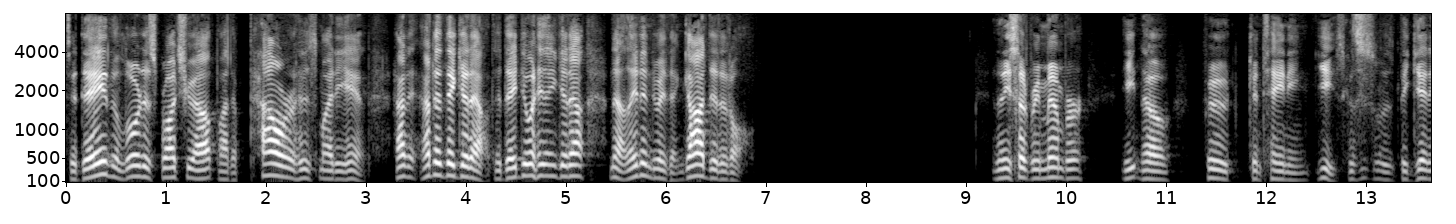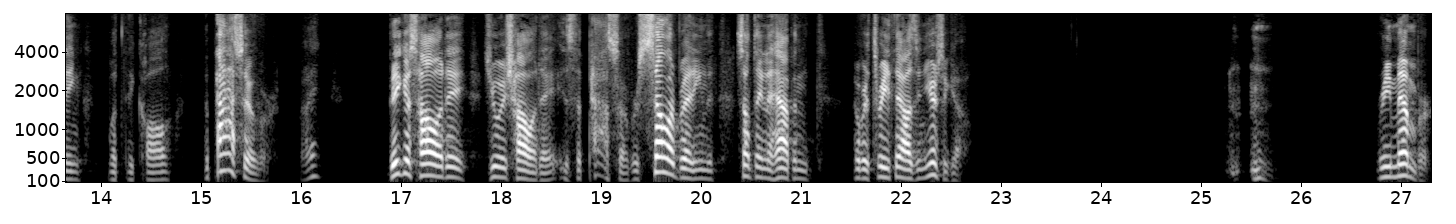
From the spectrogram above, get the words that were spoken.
Today, the Lord has brought you out by the power of his mighty hand. How did, how did they get out? Did they do anything to get out? No, they didn't do anything. God did it all. And then he said, Remember, eat no food containing yeast, because this was beginning what they call the Passover right? Biggest holiday, Jewish holiday, is the Passover, celebrating something that happened over 3,000 years ago. remember.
